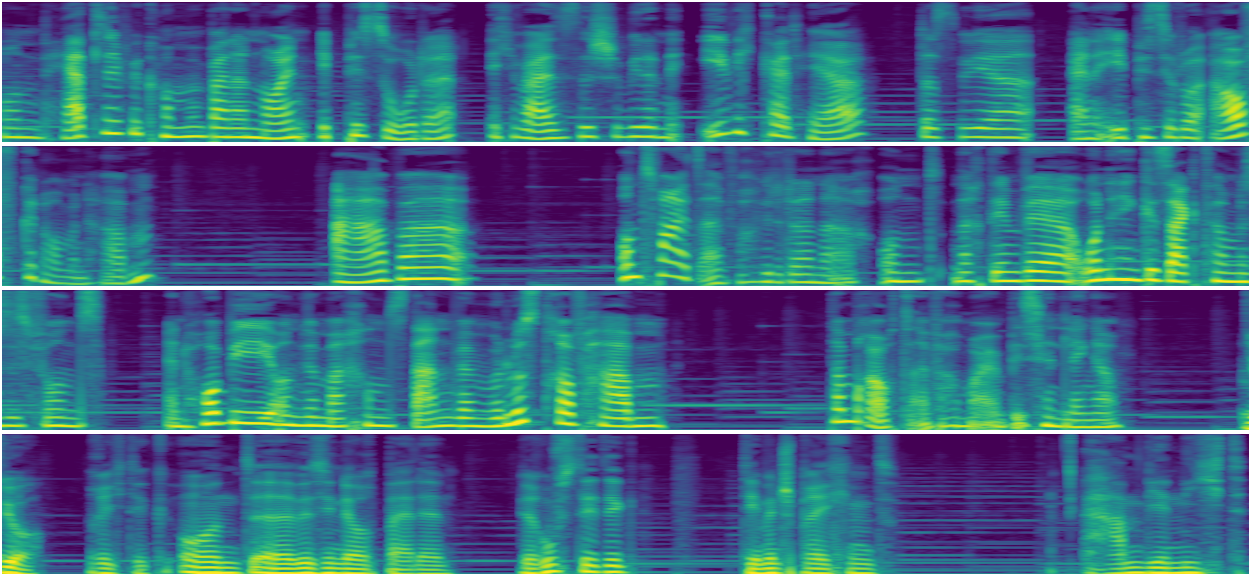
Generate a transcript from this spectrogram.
und herzlich willkommen bei einer neuen Episode. Ich weiß, es ist schon wieder eine Ewigkeit her, dass wir eine Episode aufgenommen haben, aber und zwar jetzt einfach wieder danach. Und nachdem wir ohnehin gesagt haben, es ist für uns ein Hobby und wir machen es dann, wenn wir Lust drauf haben, dann braucht es einfach mal ein bisschen länger. Ja, richtig. Und äh, wir sind ja auch beide berufstätig. Dementsprechend haben wir nicht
